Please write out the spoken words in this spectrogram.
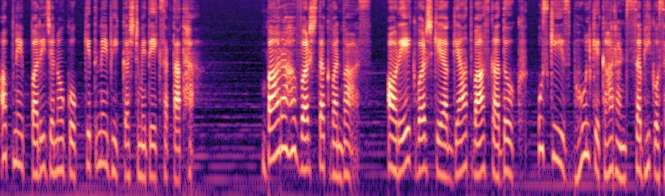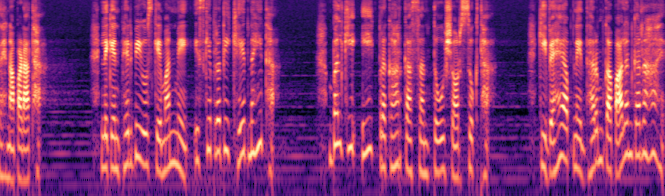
अपने परिजनों को कितने भी कष्ट में देख सकता था। बारह वर्ष तक वनवास और एक वर्ष के अज्ञातवास का दुख उसकी इस भूल के कारण सभी को सहना पड़ा था। लेकिन फिर भी उसके मन में इसके प्रति खेद नहीं था, बल्कि एक प्रकार का संतोष और सुख था। कि वह अपने धर्म का पालन कर रहा है,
